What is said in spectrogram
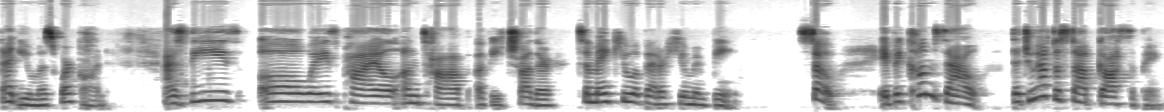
that you must work on, as these always pile on top of each other to make you a better human being. So, if it comes out that you have to stop gossiping,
